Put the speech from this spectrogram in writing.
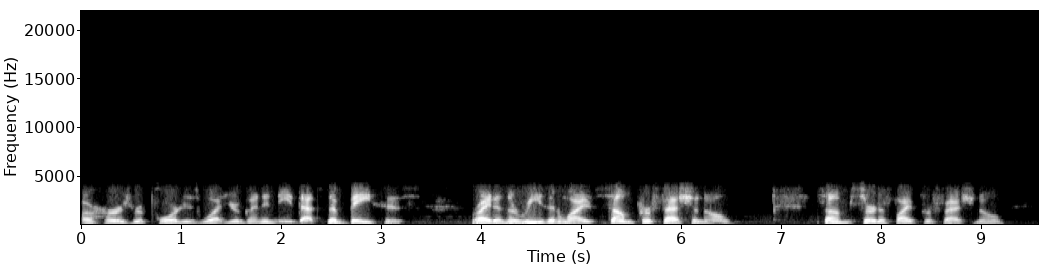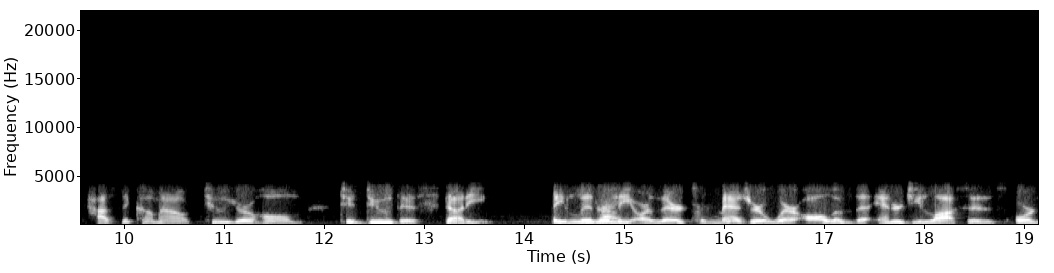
a HERS report is what you're going to need. That's the basis, right? And the Mhm. reason why some professional, some certified professional, has to come out to your home to do this study. They literally are there to measure where all of the energy losses, or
